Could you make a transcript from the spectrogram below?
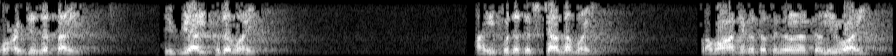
മോജിസത്തായി ദിവ്യാത്ഭുതമായി അത്ഭുത ദൃഷ്ടാന്തമായി പ്രവാചകത്വത്തിനുള്ള തെളിവായി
